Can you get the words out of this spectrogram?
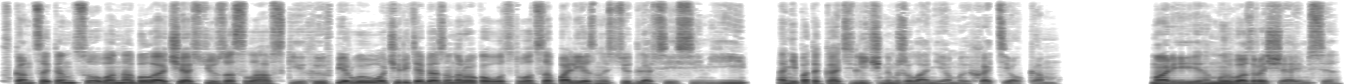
В конце концов, она была частью Заславских и в первую очередь обязана руководствоваться полезностью для всей семьи, а не потакать личным желаниям и хотелкам. «Мария, мы возвращаемся», —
